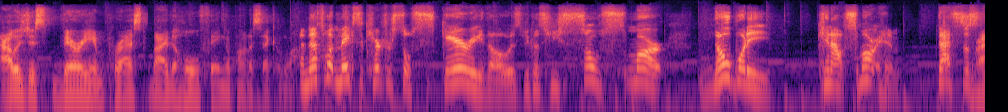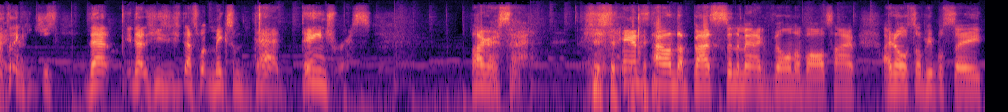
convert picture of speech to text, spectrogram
i was just very impressed by the whole thing upon a second watch And that's what makes the character so scary, though, is because he's so smart. Nobody can outsmart him. That's just Right. the thing. He's just that that he's that's what makes him that dangerous. Like I said, he's hands down the best cinematic villain of all time. I know some people say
